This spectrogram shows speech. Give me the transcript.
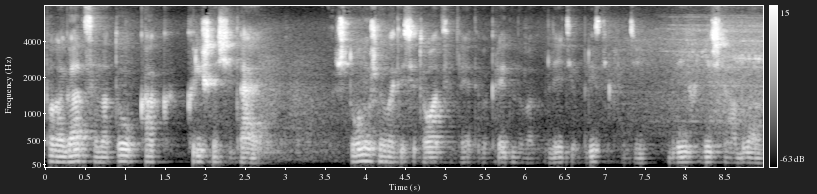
полагаться на то, как Кришна считает, что нужно в этой ситуации для этого преданного, для этих близких людей, для их вечного блага.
